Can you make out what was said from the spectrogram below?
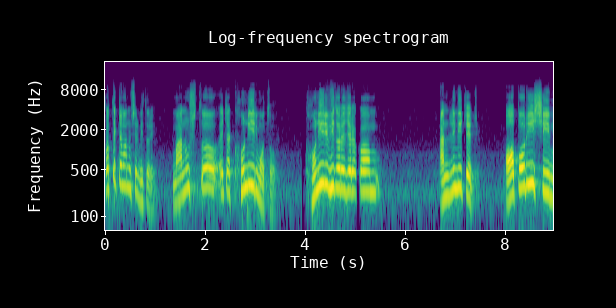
প্রত্যেকটা মানুষের ভিতরে। মানুষ তো এটা খনির মতো। খনির ভিতরে যেরকম আনলিমিটেড অপরিসীম,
